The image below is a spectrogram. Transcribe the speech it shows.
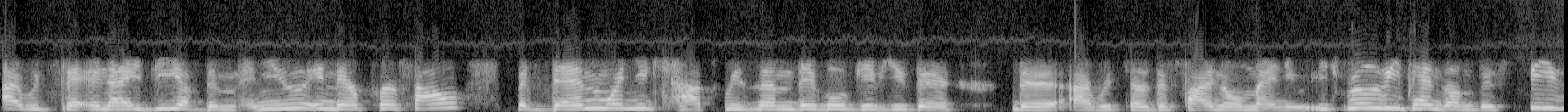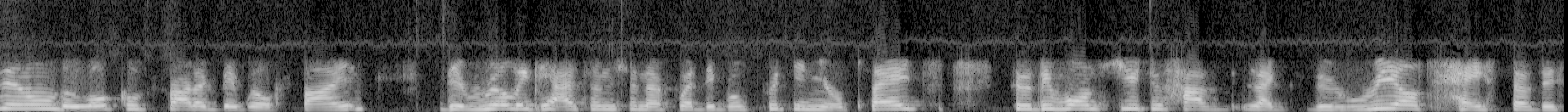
I would say, an idea of the menu in their profile, but then when you chat with them, they will give you the, the I would say, the final menu. It really depends on the season, the local product they will find. They really pay attention of what they will put in your plate. So they want you to have like the real taste of the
